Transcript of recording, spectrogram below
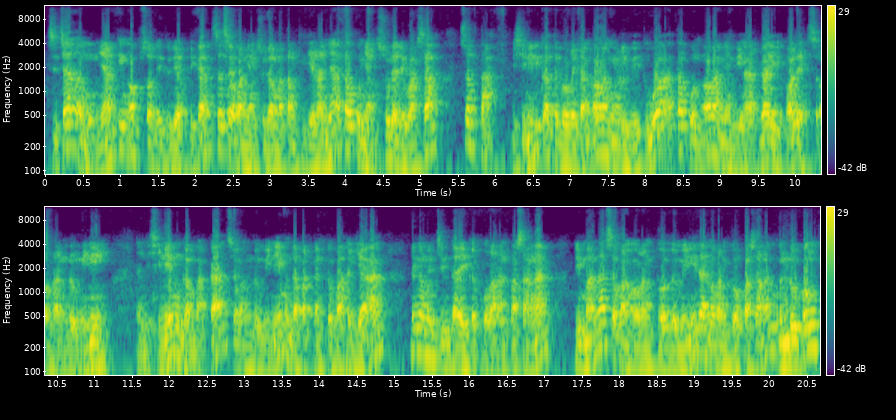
Secara umumnya, King of Swords itu diartikan seseorang yang sudah matang pikirannya ataupun yang sudah dewasa serta di sini dikategorikan orang yang lebih tua ataupun orang yang dihargai oleh seorang Gemini. Dan di sini menggambarkan seorang Gemini mendapatkan kebahagiaan dengan mencintai kekurangan pasangan, di mana seorang orang tua Gemini dan orang tua pasangan mendukung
